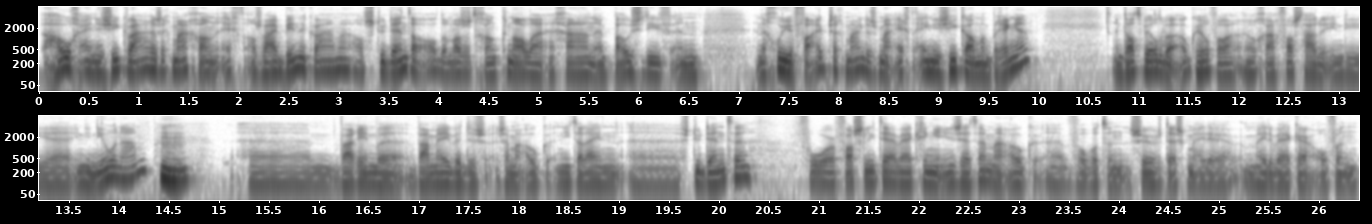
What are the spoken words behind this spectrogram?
hoog energiek waren, zeg maar. Gewoon echt, als wij binnenkwamen als studenten al, dan was het gewoon knallen en gaan en positief en, en een goede vibe, zeg maar. Dus maar echt energie komen brengen. En dat wilden we ook heel, veel, heel graag vasthouden in die, eh, in die nieuwe naam. Mhm. Ehm, waarin we, waarmee we dus zeg maar, ook niet alleen eh, studenten voor facilitair werk gingen inzetten, maar ook eh, bijvoorbeeld een service desk mede- medewerker of een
